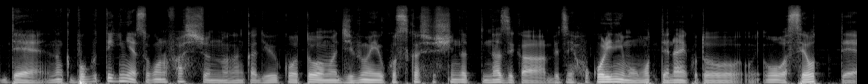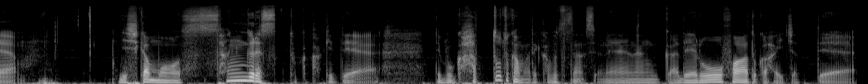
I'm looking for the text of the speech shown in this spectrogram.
で、なんか僕的にはそこのファッションのなんか流行と、まあ、自分は横須賀出身だってなぜか別に誇りにも思ってないことを背負って、で、しかもサングラスとかかけて、で、僕ハットとかまでかぶってたんですよね。なんか、で、ローファーとか履いちゃって、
